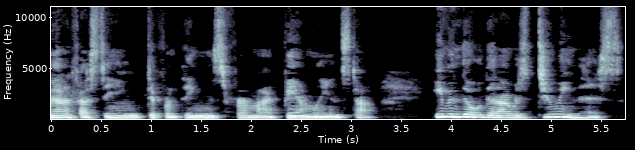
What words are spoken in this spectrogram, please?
Manifesting different things for my family and stuff. Even though that i was doing this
